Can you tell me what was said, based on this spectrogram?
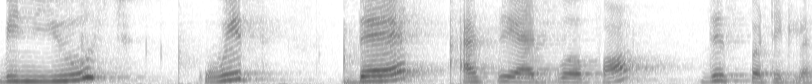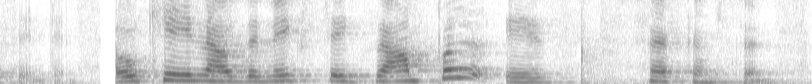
being used with there as the adverb of this particular sentence. Okay, now the next example is circumstance.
